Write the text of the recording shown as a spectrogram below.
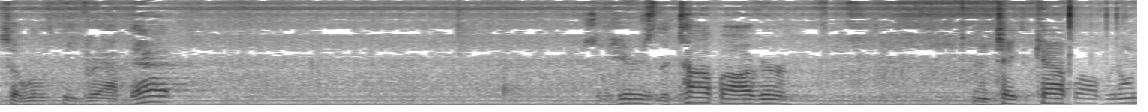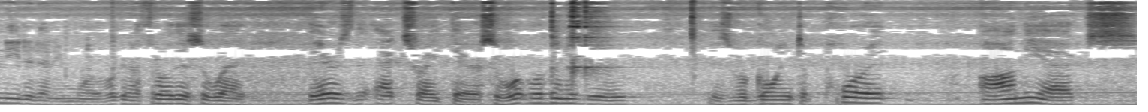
So let me grab that. So here's the top agar. I'm going to take the cap off. We don't need it anymore. We're going to throw this away. There's the X right there. So what we're going to do is we're going to pour it on the X.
